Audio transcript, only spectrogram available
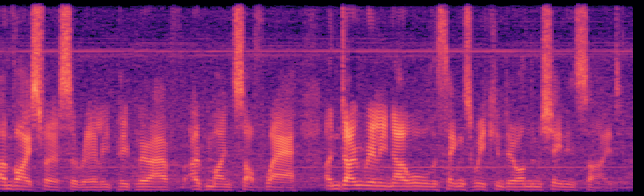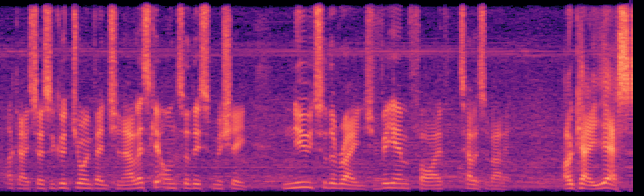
and vice versa, really. People who have OpenMind software and don't really know all the things we can do on the machining side. Okay, so it's a good joint venture. Now let's get on to this machine. New to the range, VM5. Tell us about it. Okay, yes.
